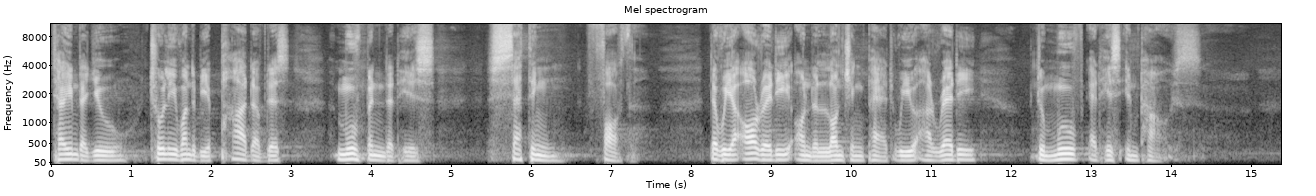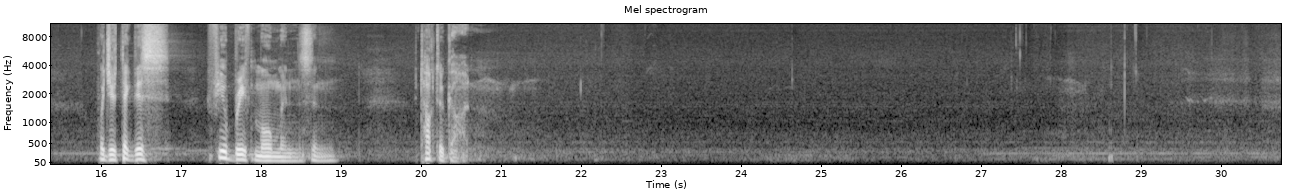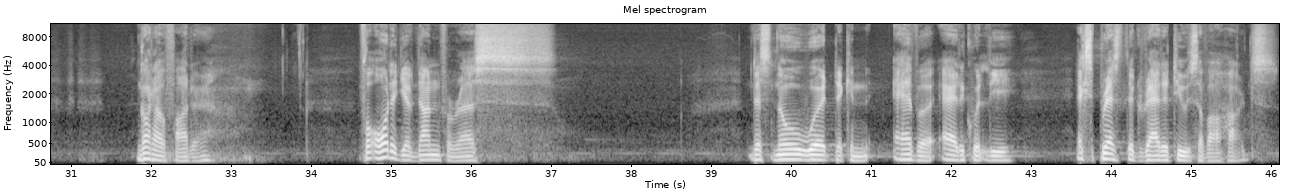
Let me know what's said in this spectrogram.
Tell Him that you truly want to be a part of this movement that He is setting forth that we are already on the launching pad. We are ready to move at His impulse. Would you take this few brief moments and talk to God? God our Father, for all that you have done for us, there's no word that can ever adequately express the gratitude of our hearts.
